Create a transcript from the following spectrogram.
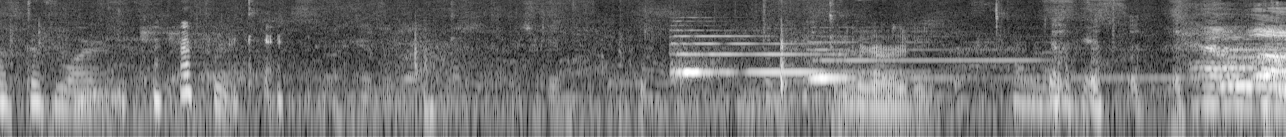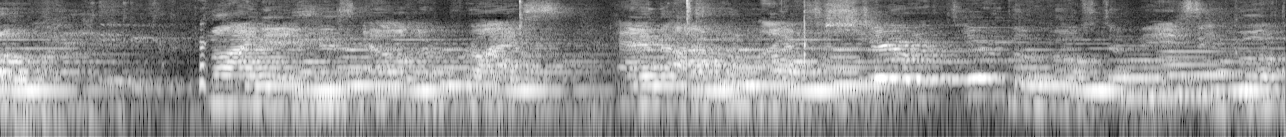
of the more. okay. Hello, my name is Elder Price, and I would like to share with you the most amazing book.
